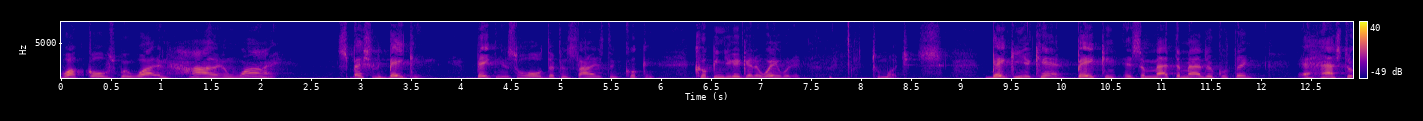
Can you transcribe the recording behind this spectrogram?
what goes with what, and how and why. Especially baking. Baking is a whole different science than cooking. Cooking, you can get away with it. Too much. Baking, you can't. Baking is a mathematical thing. It has to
